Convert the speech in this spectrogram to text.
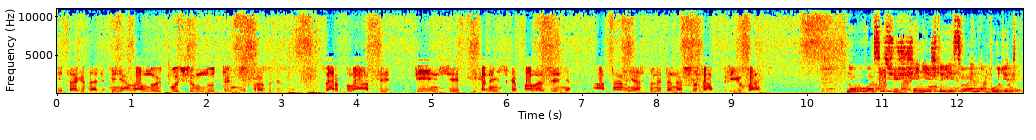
и так далее. Меня волнуют больше внутренние проблемы. Зарплаты, пенсии, экономическое положение. А там мне остальное это на все наплевать. Ну, у вас есть ощущение, что есть война, будет?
